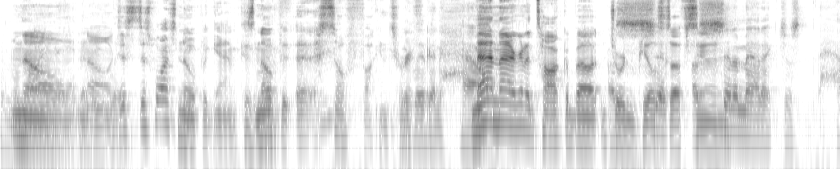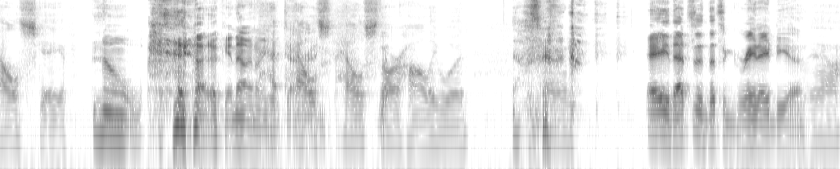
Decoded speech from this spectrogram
No, me that we no, just just watch Nope again because Nope is uh, so fucking we terrific. live in hell. Matt and I are gonna talk about Jordan Peele cin- stuff A soon. cinematic just hellscape, no, okay, now I know you're hell, talking. hell star Hollywood. Hey, that's a that's a great idea. yeah,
